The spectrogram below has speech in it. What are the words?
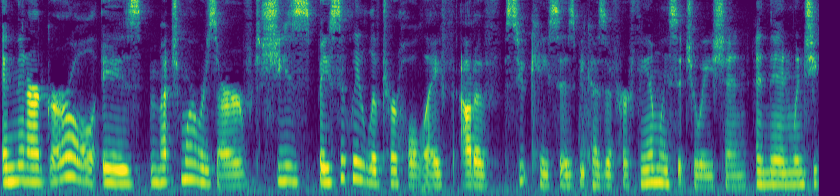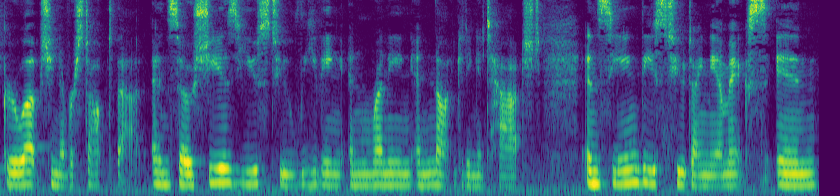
And then our girl is much more reserved. She's basically lived her whole life out of suitcases because of her family situation. And then when she grew up, she never stopped that. And so she is used to leaving and running and not getting attached. And seeing these two dynamics in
